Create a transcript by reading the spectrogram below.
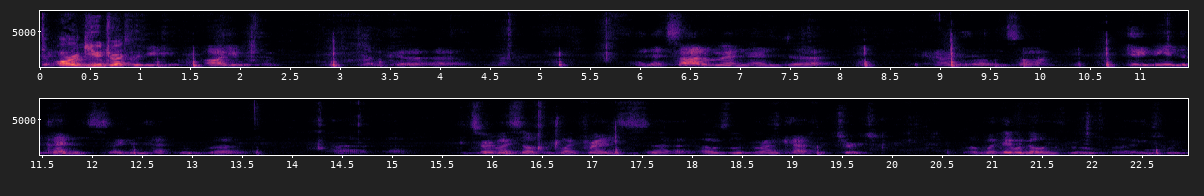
To argue directly. Argue with Him. Like, at Sodom and, and, uh, and so on. Gave me independence. I didn't have to, uh, uh, concern myself with my friends. Uh, I was living around a Catholic church. Uh, what they were going through uh, each week.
